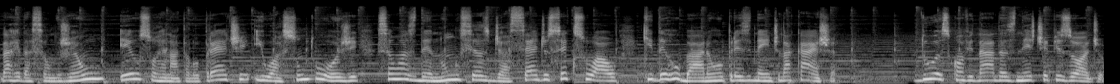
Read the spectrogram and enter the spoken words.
Da redação do G1, eu sou Renata Loprete e o assunto hoje são as denúncias de assédio sexual que derrubaram o presidente da Caixa duas convidadas neste episódio.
